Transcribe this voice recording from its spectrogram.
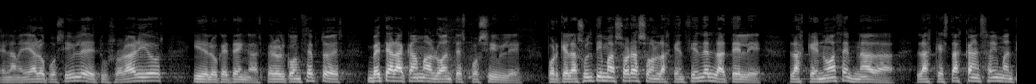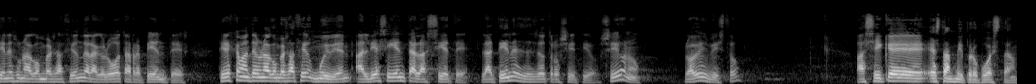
En la medida de lo posible, de tus horarios y de lo que tengas. Pero el concepto es, vete a la cama lo antes posible. Porque las últimas horas son las que enciendes la tele, las que no haces nada, las que estás cansado y mantienes una conversación de la que luego te arrepientes. ¿Tienes que mantener una conversación? Muy bien. Al día siguiente a las 7. La tienes desde otro sitio. ¿Sí o no? ¿Lo habéis visto? Así que esta es mi propuesta.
